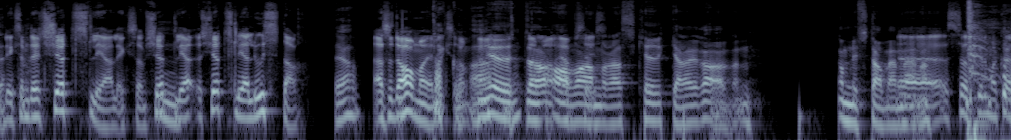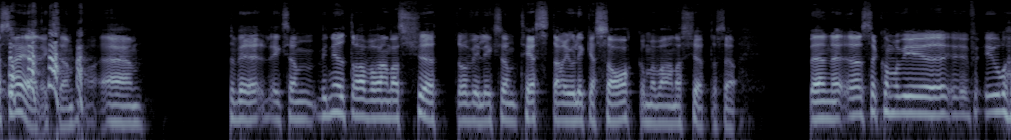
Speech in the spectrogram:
Det. Liksom det köttsliga liksom. Köttliga, köttsliga lustar. Ja. Alltså det har man ju Tack. liksom. Ja. Njuter Ja, av precis. varandras kukar i röven. Om ni förstår vad jag menar. Eh, så skulle man kunna säga liksom. Eh, så vi, liksom. Vi njuter av varandras kött och vi liksom testar olika saker med varandras kött och så. Men eh, så kommer vi ju eh,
